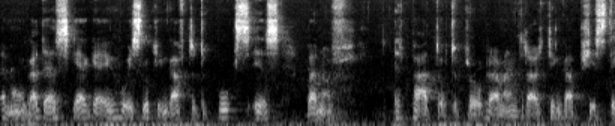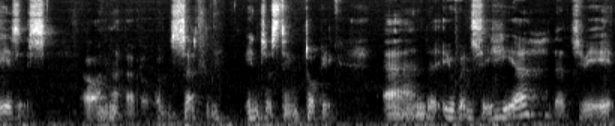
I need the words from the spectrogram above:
among others, Gergely, who is looking after the books, is one of a part of the program and writing up his thesis on, uh, on certain interesting topic. And you can see here that we,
